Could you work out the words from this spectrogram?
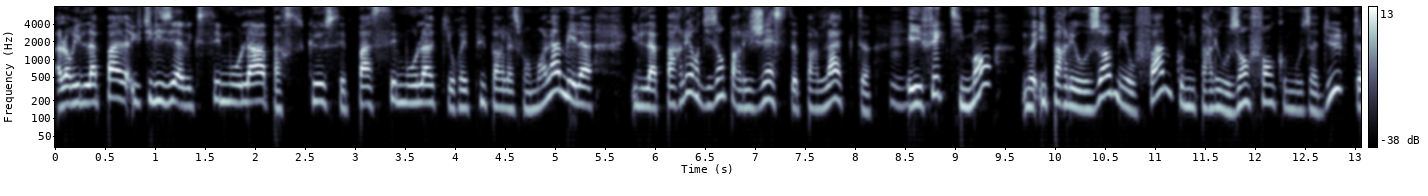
Alors il l'a pas utilisé avec ces mots-là parce que c'est pas ces mots-là qui auraient pu parler à ce moment-là, mais il l'a parlé en disant par les gestes, par l'acte. Mmh. Et effectivement, il parlait aux hommes et aux femmes comme il parlait aux enfants comme aux adultes.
